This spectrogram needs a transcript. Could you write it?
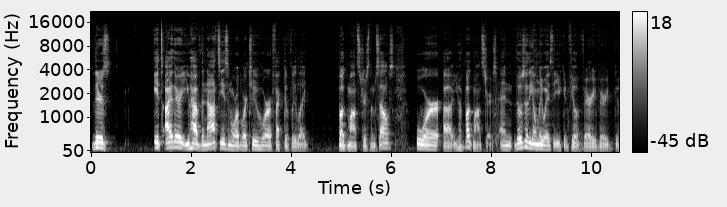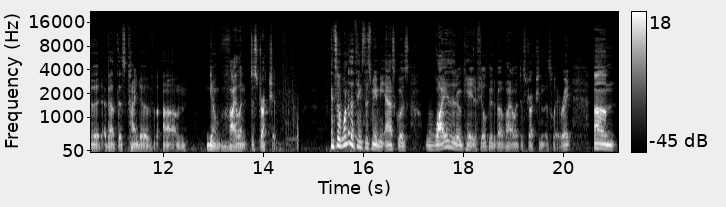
there's, it's either you have the Nazis in World War II who are effectively like bug monsters themselves, or uh, you have bug monsters, and those are the only ways that you can feel very, very good about this kind of um, you know violent destruction. And so one of the things this made me ask was, why is it okay to feel good about violent destruction this way, right? Um,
